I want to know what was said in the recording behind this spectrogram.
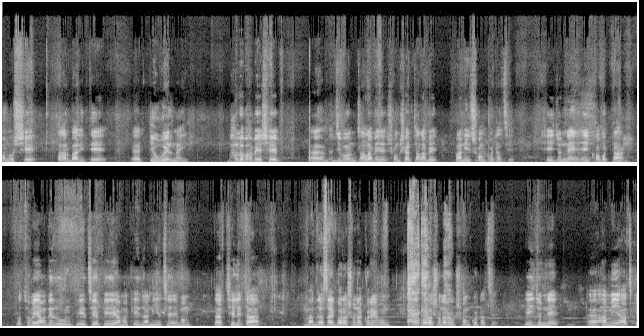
মানুষ সে তার বাড়িতে টিউবওয়েল নাই। ভালোভাবে সে জীবন চালাবে সংসার চালাবে পানির সংকট আছে। সেই জন্যে এই খবরটা প্রথমেই আমাদের রুহুল পেয়েছে পেয়ে আমাকে জানিয়েছে এবং তার ছেলেটা মাদ্রাসায় পড়াশোনা করে এবং পড়াশোনারও সংকট আছে। এই জন্যে আমি আজকে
